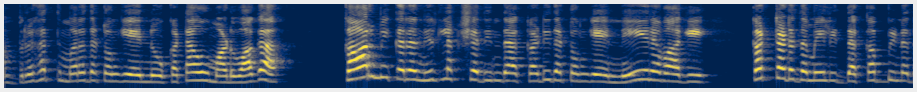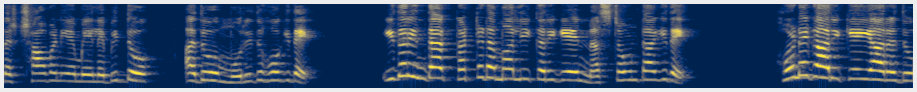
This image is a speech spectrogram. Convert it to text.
ಬೃಹತ್ ಮರದ ಟೊಂಗೆಯನ್ನು ಕಟಾವು ಮಾಡುವಾಗ ಕಾರ್ಮಿಕರ ನಿರ್ಲಕ್ಷ್ಯದಿಂದ ಕಡಿದ ಟೊಂಗೆ ನೇರವಾಗಿ ಕಟ್ಟಡದ ಮೇಲಿದ್ದ ಕಬ್ಬಿಣದ ಛಾವಣಿಯ ಮೇಲೆ ಬಿದ್ದು ಅದು ಮುರಿದು ಹೋಗಿದೆ. ಇದರಿಂದ ಕಟ್ಟಡ ಮಾಲೀಕರಿಗೆ ನಷ್ಟ ಉಂಟಾಗಿದೆ. ಹೊಣೆಗಾರಿಕೆ ಯಾರದು,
